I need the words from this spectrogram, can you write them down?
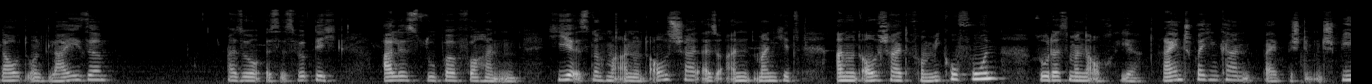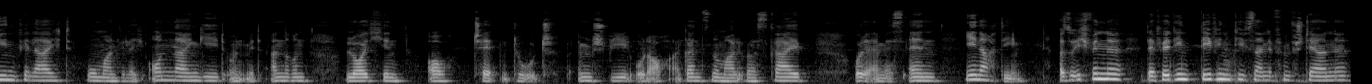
laut und leise. Also es ist wirklich alles super vorhanden. Hier ist nochmal An- und Ausschalten, also an, meine ich jetzt An- und Ausschalte vom Mikrofon, so dass man auch hier reinsprechen kann, bei bestimmten Spielen vielleicht, wo man vielleicht online geht und mit anderen Leutchen auch chatten tut im Spiel oder auch ganz normal über Skype oder MSN, je nachdem. Also ich finde, der verdient definitiv seine 5 Sterne.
